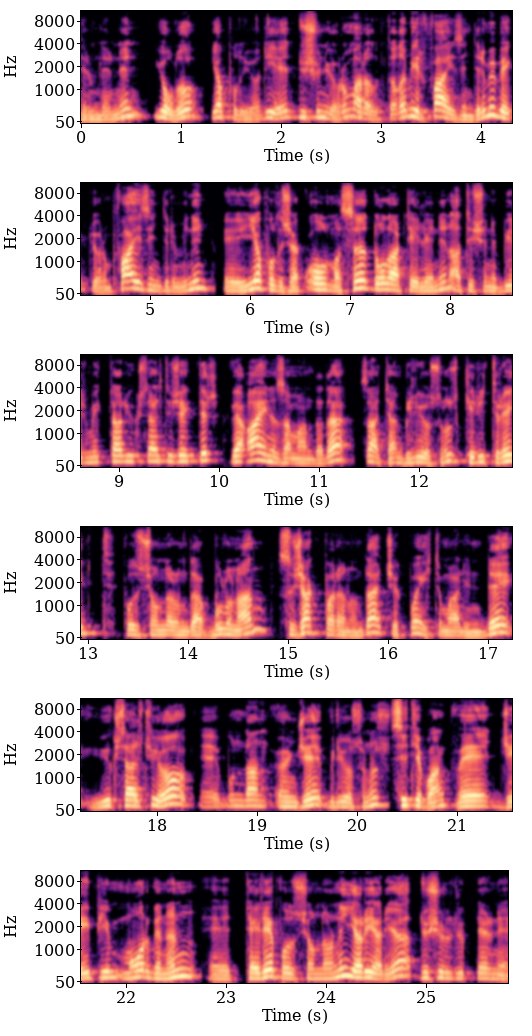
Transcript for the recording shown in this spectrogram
indirimlerinin yolu yapılıyor diye düşünüyorum. Aralıkta da bir faiz indirimi bekliyorum. Faiz indiriminin e, yapılacak olması dolar TL'nin atışını bir miktar yükseltecektir ve aynı zamanda da zaten biliyorsunuz carry trade pozisyonlarında bulunan sıcak paranın da çıkma ihtimalini de yükseltiyor. E, bundan önce biliyorsunuz Citibank ve JP Morgan'ın e, TL pozisyonlarını yarı yarıya düşürdüklerini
